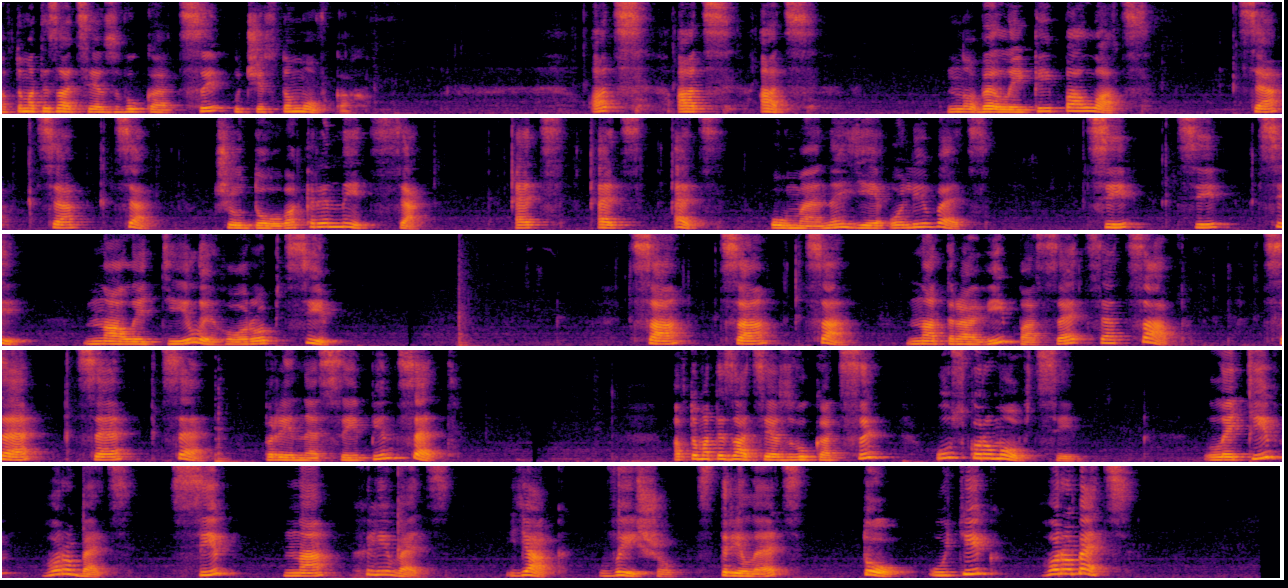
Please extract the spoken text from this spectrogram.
Автоматизація звука Ц у чистомовках. Ац, ац, ац. Но великий палац. Ця, ця, ця. Чудова криниця. Ец, ец, ец. У мене є олівець. Ці, ці, ці. Налетіли горобці. Ца, ца, ца. На траві пасеться цап. Це, це, це. Принеси пінцет. Автоматизація звука Ц у скоромовці. Летів горобець, сів на хлівець. Як вийшов стрілець, то утік горобець.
